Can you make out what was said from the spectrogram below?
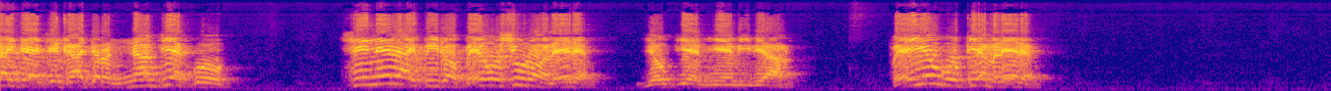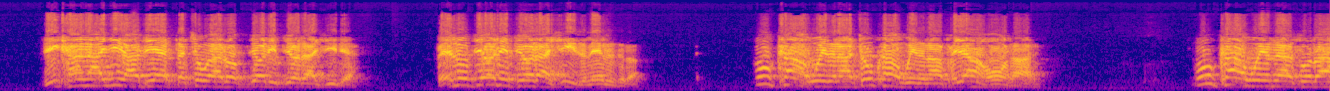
လိုက်တဲ့အချိန်ခါကျတော့နံပြက်ကိုရှင်းနေလိုက်ပြီးတော့ဘယ်ကိုရှုတော့လဲတဲ့ ရုပ်ပြက်မြင်ပြီဗျာဘယ်ရုပ်ကိုပြက်မလဲတဲ့ဒီခန္ဓာကြီးဟာပြက်တချို့ကတော့ပြောနေပြောတာရှိတယ်ဘယ်လိုပြောနေပြောတာရှိသလဲလို့ဆိုတော့ဒုက္ခဝေဒနာဒုက္ခဝေဒနာဘုရားဟောတာဒုက္ခဝေဒနာဆိုတာ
